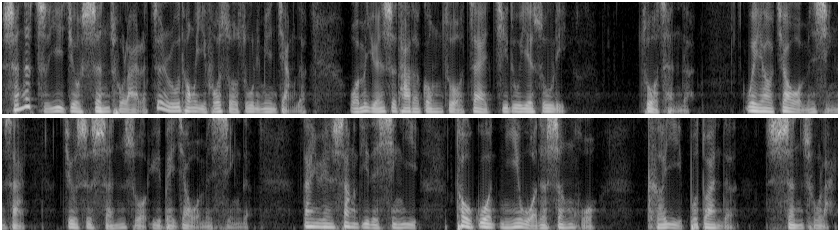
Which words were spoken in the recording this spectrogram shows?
神的旨意就生出来了。正如同以佛所书里面讲的，我们原是他的工作，在基督耶稣里做成的，为要叫我们行善，就是神所预备叫我们行的。但愿上帝的心意透过你我的生活，可以不断的生出来。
